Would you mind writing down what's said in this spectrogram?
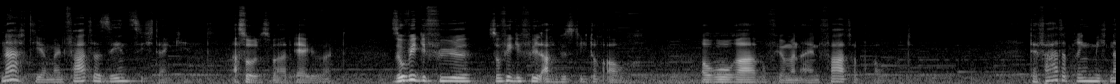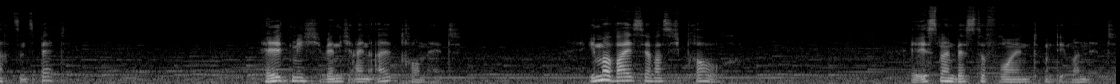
Nach dir, mein Vater sehnt sich dein Kind. Achso, das war, hat er gesagt. So viel Gefühl, so viel Gefühl, ach, wüsste ich doch auch. Aurora, wofür man einen Vater braucht. Der Vater bringt mich nachts ins Bett hält mich, wenn ich einen Albtraum hätte. Immer weiß er, was ich brauche. Er ist mein bester Freund und immer nett.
